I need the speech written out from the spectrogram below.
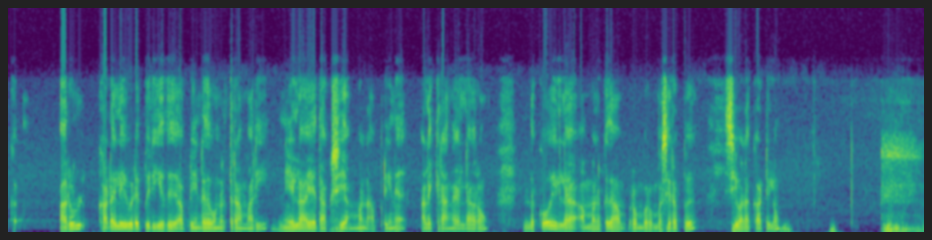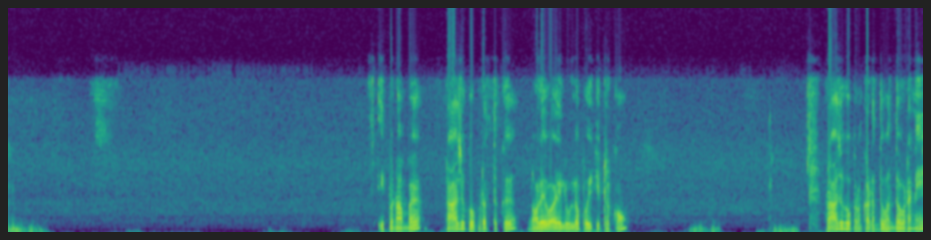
க- அருள் கடலை விட பெரியது அப்படின்றத உணர்த்துற மாதிரி நீலாயதாட்சி அம்மன் அப்படின்னு அழைக்கிறாங்க எல்லாரும். இந்த கோயிலில் அம்மனுக்கு தான் ரொம்ப ரொம்ப சிறப்பு. சிவனை காட்டிலும். இப்போ நாம் ராஜகோபுரத்துக்கு நுழைவாயில் உள்ளே போய்கிட்டு இருக்கோம் ராஜகோபுரம் கடந்து வந்த உடனே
